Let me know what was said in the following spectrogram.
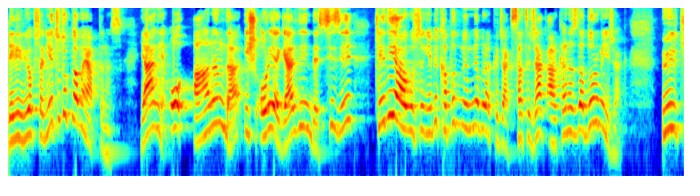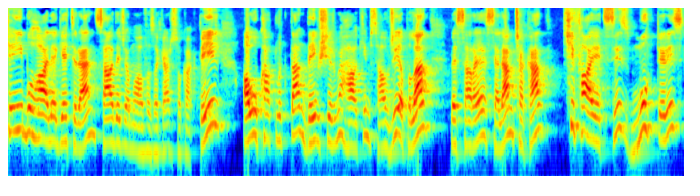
Delil yoksa niye tutuklama yaptınız? Yani o anında iş oraya geldiğinde sizi kedi yavrusu gibi kapının önüne bırakacak, satacak, arkanızda durmayacak. Ülkeyi bu hale getiren sadece muhafazakar sokak değil, avukatlıktan devşirme hakim savcı yapılan ve saraya selam çakan kifayetsiz, muhteriz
